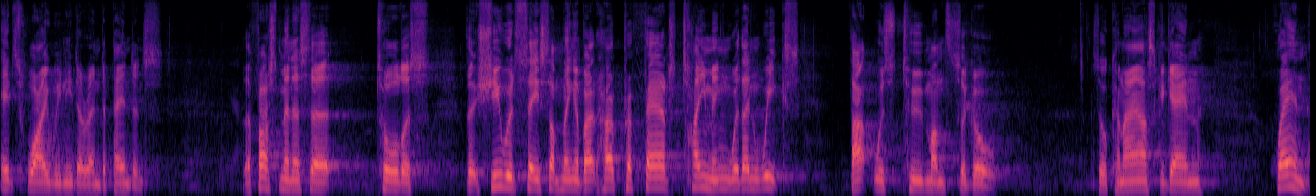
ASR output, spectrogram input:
It's why we need our independence. The First Minister told us that she would say something about her preferred timing within weeks. That was two months ago. So can I ask again, when?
